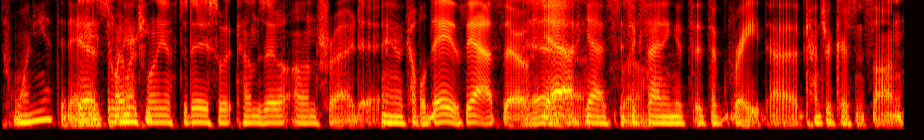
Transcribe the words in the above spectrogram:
twentieth today? yeah, it's November 20th? today, so it comes out on Friday. in a couple days. Yeah. So yeah, Yeah, yeah, it's, it's exciting. It's it's a great uh, country Christmas song.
